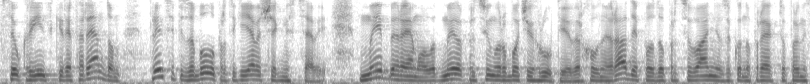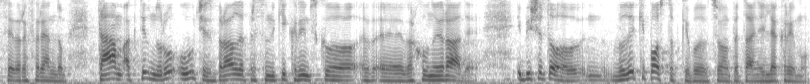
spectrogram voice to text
всеукраїнський референдум, в принципі забуло про таке явище, як місцевий. Ми беремо, от ми працюємо в робочій групі Верховної Ради по допрацюванню законопроекту про місцевий референдум. Там активну участь брали представники Кримського е, е, Верховної Ради. І більше того, великі поступки були в цьому питанні для Криму.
